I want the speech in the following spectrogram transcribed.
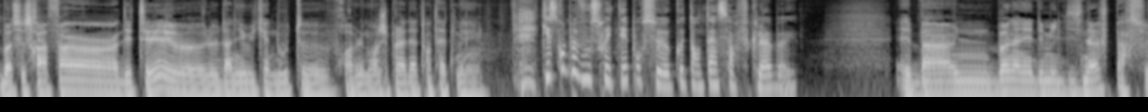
Bah, Ce sera fin d'été, le dernier week-end d'août, probablement. J'ai pas la date en tête, mais. Qu'est-ce qu'on peut vous souhaiter pour ce Cotentin Surf Club? Eh ben, une bonne année 2019 parce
